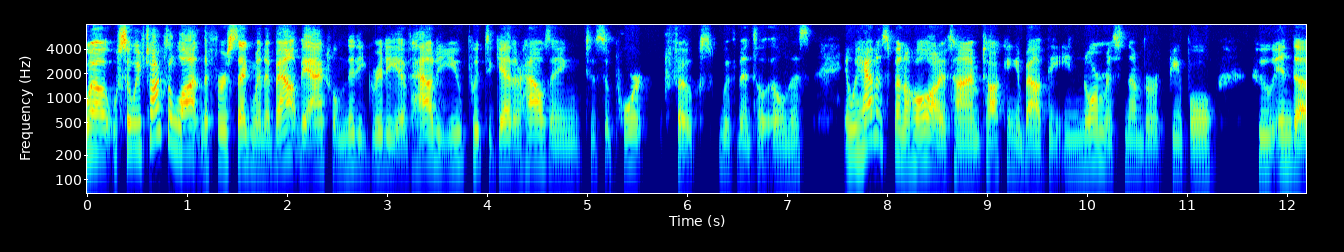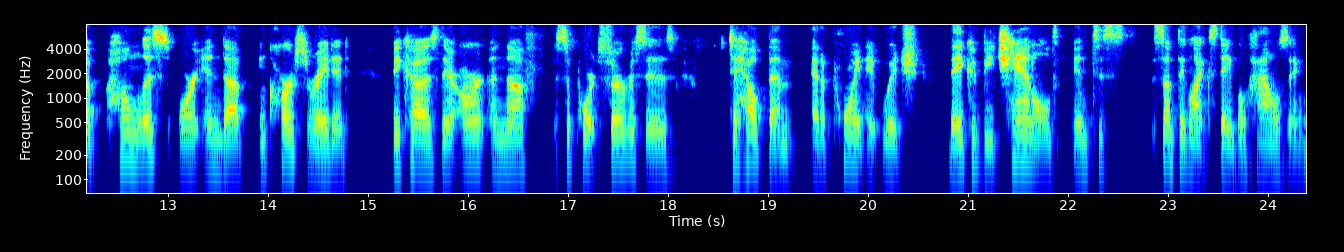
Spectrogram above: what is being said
Well, so we've talked a lot in the first segment about the actual nitty gritty of how do you put together housing to support folks with mental illness. And we haven't spent a whole lot of time talking about the enormous number of people who end up homeless or end up incarcerated because there aren't enough support services to help them at a point at which they could be channeled into something like stable housing.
